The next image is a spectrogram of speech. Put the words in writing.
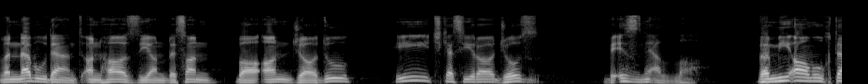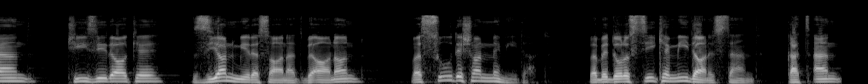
و نبودند آنها زیان رسان با آن جادو هیچ کسی را جز به ازن الله. و می آموختند چیزی را که زیان میرساند به آنان و سودشان نمی‌داد و به درستی که می‌دانستند. قطعا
